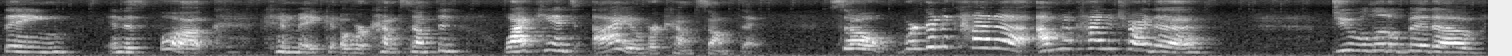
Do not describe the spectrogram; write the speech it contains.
thing in this book can make overcome something why can't i overcome something so we're going to kind of i'm going to kind of try to do a little bit of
